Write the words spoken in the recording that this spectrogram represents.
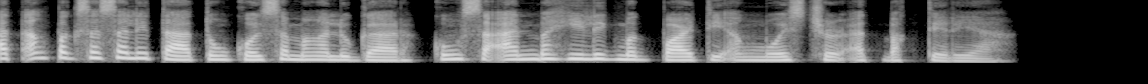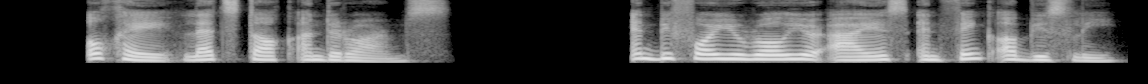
At ang pagsasalita tungkol sa mga lugar kung saan mahilig magparty ang moisture at bakterya. Okay, let's talk underarms. And before you roll your eyes and think obviously,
